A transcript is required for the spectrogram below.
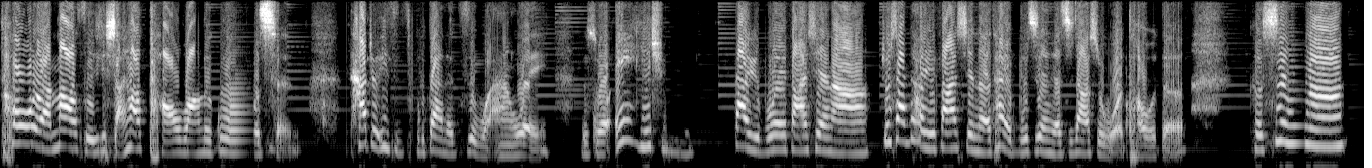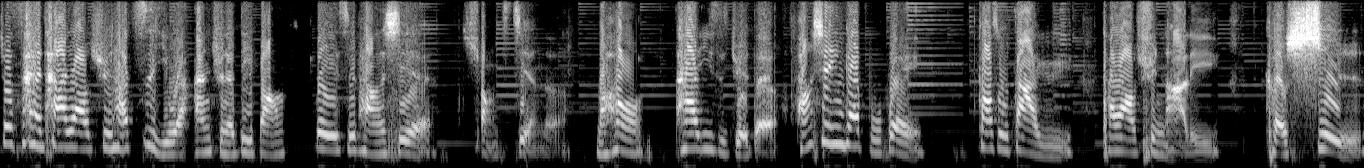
偷了帽子，想要逃亡的过程，他就一直不断的自我安慰，就说：“哎，也许。”大鱼不会发现啊，就算大鱼发现了，他也不见得知道是我偷的。可是呢，就在他要去他自以为安全的地方，被一只螃蟹撞见了。然后他一直觉得螃蟹应该不会告诉大鱼他要去哪里。可是，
